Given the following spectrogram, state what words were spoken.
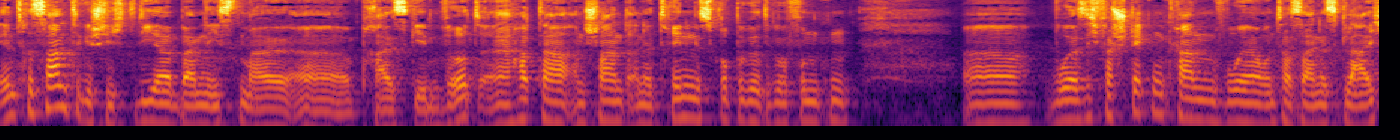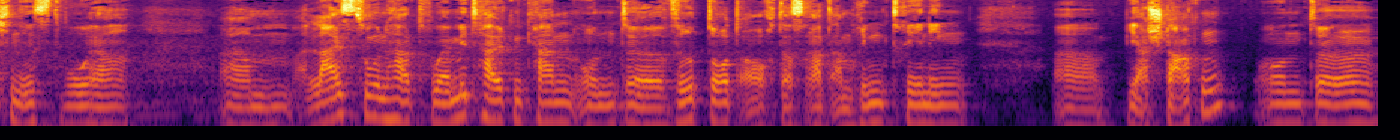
interessante Geschichte, die er beim nächsten Mal äh, preisgeben wird. Er hat da anscheinend eine Trainingsgruppe gefunden, wo er sich verstecken kann, wo er unter seinesgleichen ist, wo er ähm, Leistungen hat, wo er mithalten kann und äh, wird dort auch das Rad am Ring Training äh, ja starten und äh,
